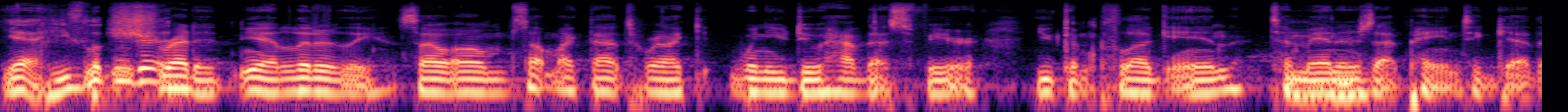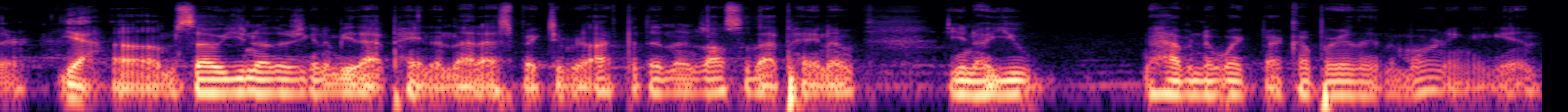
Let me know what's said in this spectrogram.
Yeah, he's looking good. shredded. Yeah, literally. So, um, something like that, to where like when you do have that sphere, you can plug in to manage that pain together. Mm-hmm. Yeah. Um, so you know there's gonna be that pain in that aspect of your life, but then there's also that pain of, you know, you having to wake back up early in the morning again.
